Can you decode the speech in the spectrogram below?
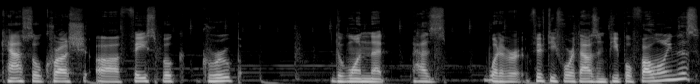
Castle Crush uh, Facebook group, the one that has whatever 54,000 people following this.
